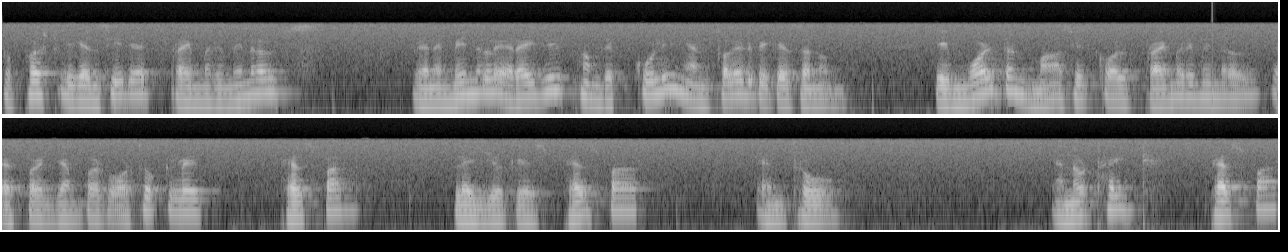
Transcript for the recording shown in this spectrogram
So first we can see that primary minerals. When a mineral arises from the cooling and solidification of a molten mass is called primary mineral as for example orthoclase, feldspar, plagioclase feldspar, anthro, anorthite, feldspar,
